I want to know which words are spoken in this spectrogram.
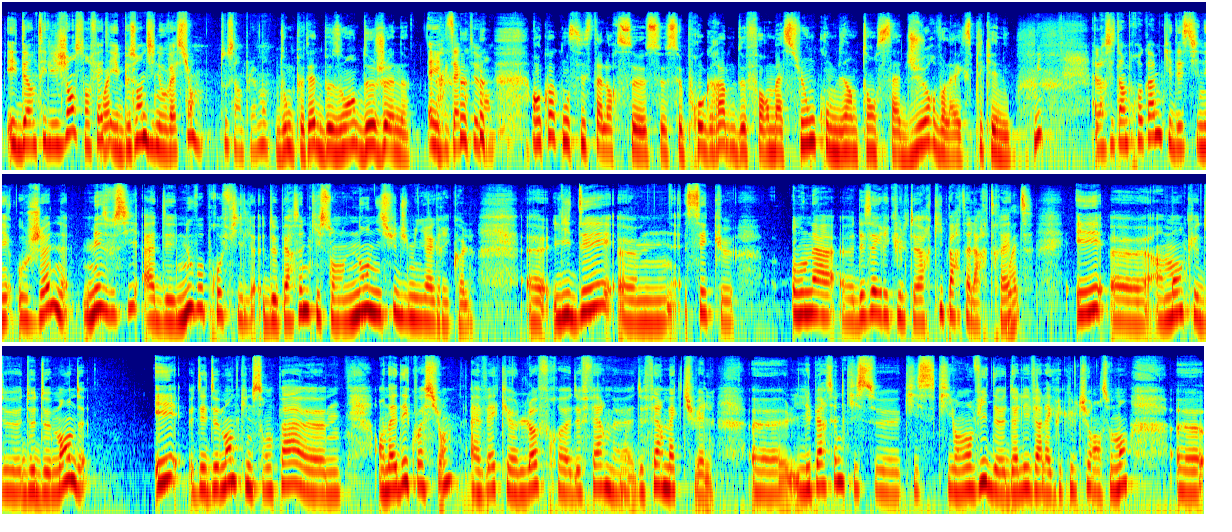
et d'intelligence en fait et besoin d'innovation tout simplement. Donc peut-être besoin de jeunes. Exactement. en quoi consiste alors ce, programme de formation? Combien de temps ça dure? Voilà, expliquez-nous. Oui. Alors c'est un programme qui est destiné aux jeunes, mais aussi à des nouveaux profils de personnes qui sont non issues du milieu agricole. Euh, l'idée, euh, c'est que on a des agriculteurs qui partent à la retraite et un manque de, de demandes et des demandes qui ne sont pas euh, en adéquation avec euh, l'offre de ferme, de ferme actuelle. Euh, les personnes qui, se, qui, qui ont envie d'aller vers l'agriculture en ce moment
